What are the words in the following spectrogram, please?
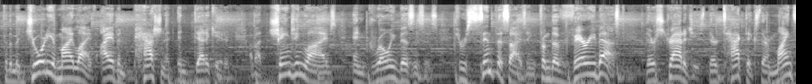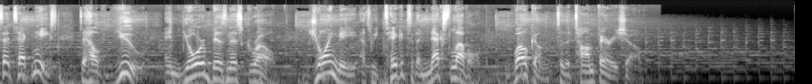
For the majority of my life, I have been passionate and dedicated about changing lives and growing businesses through synthesizing from the very best their strategies, their tactics, their mindset techniques to help you and your business grow. Join me as we take it to the next level. Welcome to the Tom Ferry Show.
